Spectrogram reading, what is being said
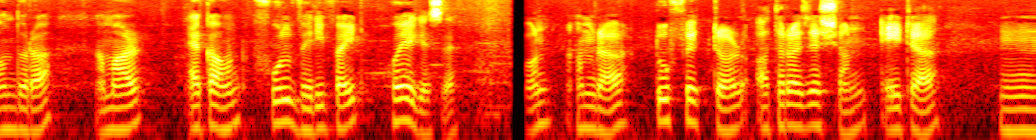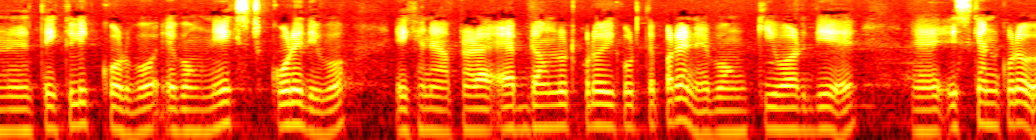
বন্ধুরা, আমার অ্যাকাউন্ট ফুল ভেরিফাইড হয়ে গেছে। এখন আমরা টু ফ্যাক্টর অথরাইজেশন এইটা তে ক্লিক করব এবং নেক্সট করে দেব। এখানে আপনারা অ্যাপ ডাউনলোড করেও ই করতে পারেন এবং কিউআর দিয়ে স্ক্যান করেও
